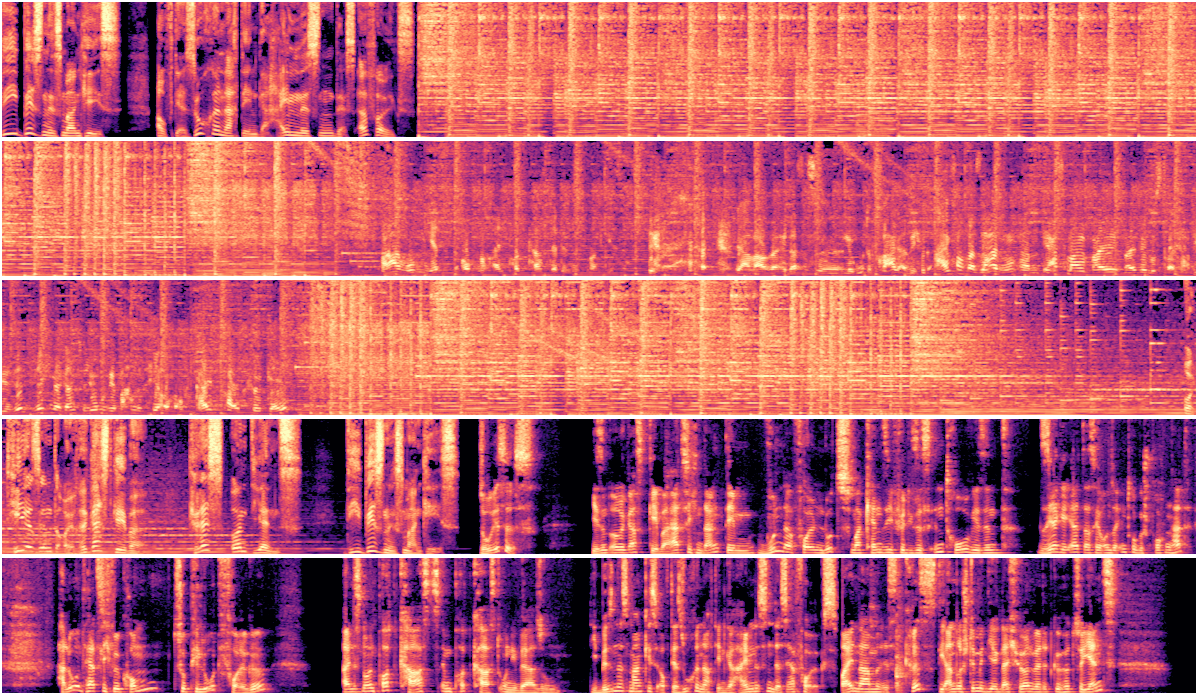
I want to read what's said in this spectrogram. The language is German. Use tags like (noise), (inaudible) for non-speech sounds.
Die Business Monkeys. Auf der Suche nach den Geheimnissen des Erfolgs. Warum jetzt auch noch ein Podcast der Business Monkeys? (laughs) Ja, das ist eine gute Frage. Also ich würde einfach mal sagen, ähm, erstmal, weil, weil wir Lust drauf haben. Wir sind nicht mehr ganz so jung und wir machen das hier auch auf keinen Fall für Geld. Und hier sind eure Gastgeber, Chris und Jens, die Business Monkeys. So ist es. Hier sind eure Gastgeber. Herzlichen Dank dem wundervollen Lutz Mackenzie für dieses Intro. Wir sind sehr geehrt, dass er unser Intro gesprochen hat. Hallo und herzlich willkommen zur Pilotfolge eines neuen Podcasts im Podcast-Universum. Die Business Monkeys auf der Suche nach den Geheimnissen des Erfolgs. Mein Name ist Chris. Die andere Stimme, die ihr gleich hören werdet, gehört zu Jens.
